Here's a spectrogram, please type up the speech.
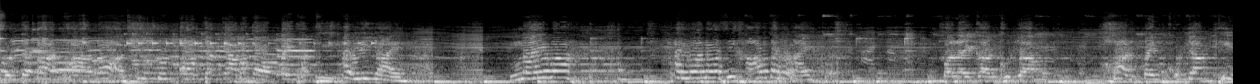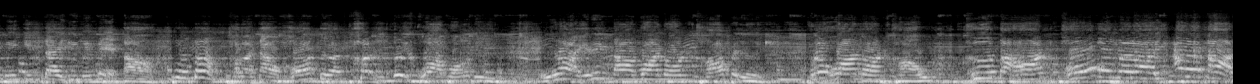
สุดจะต้านทานรอดจึงหลุดออกจากยามากอกในทันทีไอ้ลิงใหญ่ไหนวะไอ้วานอสีขาวมาจากไหนบรรยายการคุณยักษ์ท่านเป็นคุณยักษ์ที่มีจิตใจดีมีเมตตาถูกต้องข้าพเจ้าขอเตือนท่านด้วยความหวังดีว่าอย่าได้ตามวานอนขาวไปเลย เพราะวานอนขาวคือทหารขององค์นารายณ์อวตาร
